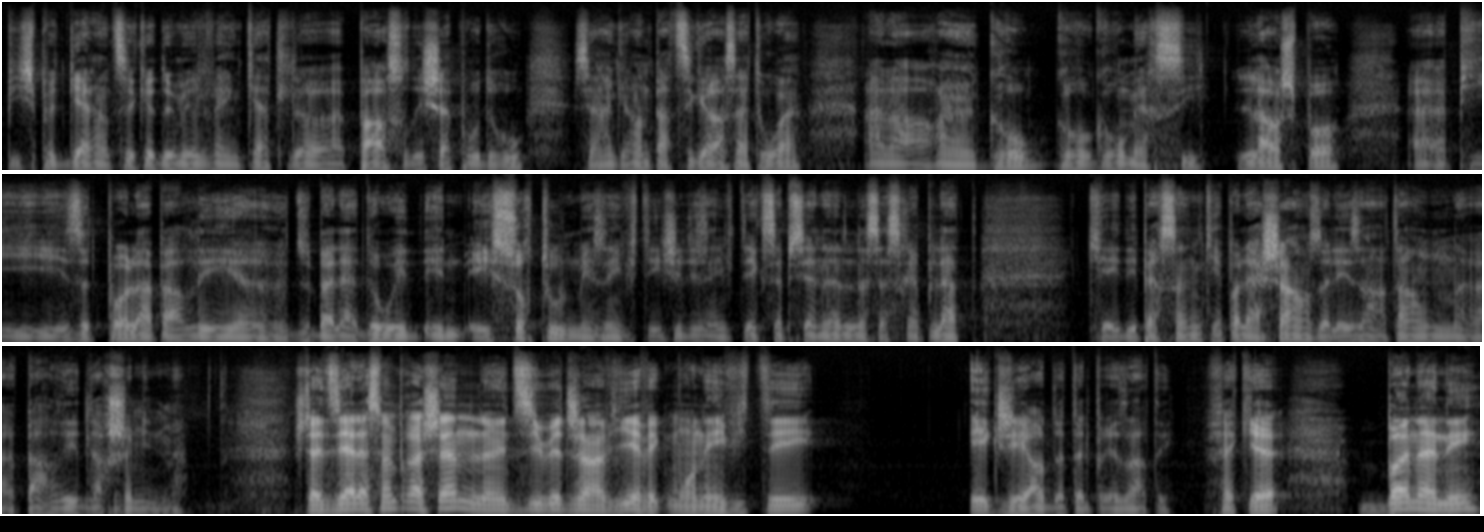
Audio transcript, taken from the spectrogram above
Puis je peux te garantir que 2024 là, part sur des chapeaux de roue. C'est en grande partie grâce à toi. Alors, un gros, gros, gros merci. Lâche pas. Euh, puis n'hésite pas à parler euh, du balado et, surtout de mes invités. J'ai des invités exceptionnels. Ça serait plate qu'il y ait des personnes qui n'aient pas la chance de les entendre euh, parler de leur cheminement. Je te dis à la semaine prochaine, lundi 8 janvier, avec mon invité et que j'ai hâte de te le présenter. Fait que bonne année,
